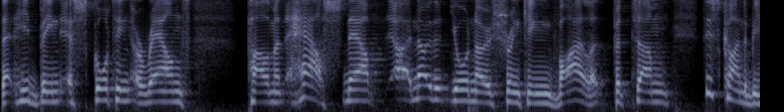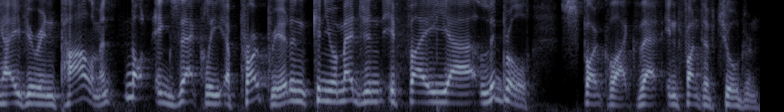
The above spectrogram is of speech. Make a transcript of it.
that he'd been escorting around Parliament House. Now, I know that you're no shrinking violet, but um, this kind of behaviour in Parliament, not exactly appropriate. And can you imagine if a uh, Liberal spoke like that in front of children?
